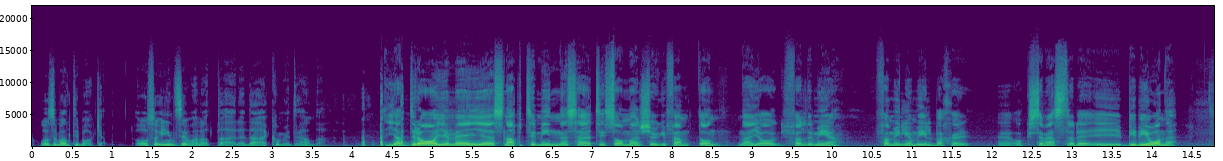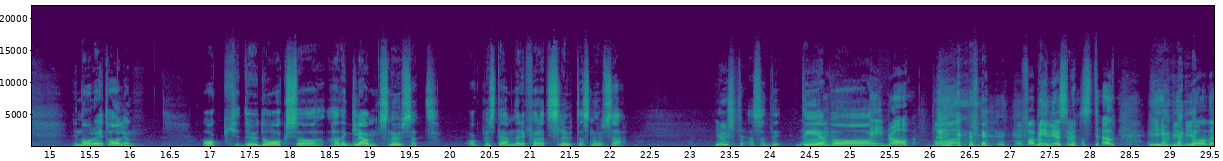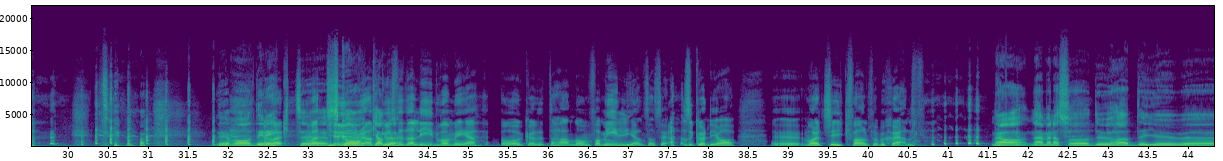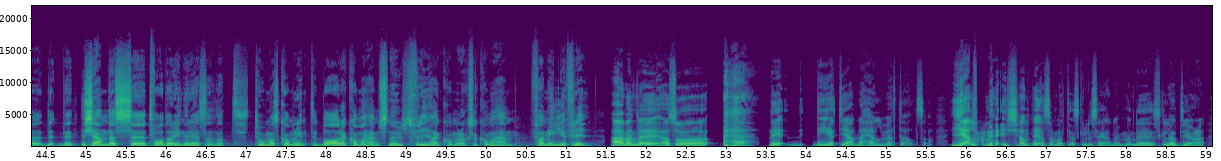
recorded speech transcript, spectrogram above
och så är man tillbaka. Och så inser man att det där kommer inte hända. Jag drar ju mig eh, snabbt till minnes här till sommaren 2015 när jag följde med familjen Wilbacher eh, och semestrade i Bibione i norra Italien. Och du då också hade glömt snuset och bestämde dig för att sluta snusa. Just det. Alltså det, det, det var... Hej bra på, på familjesemestern i Bibione. det, var, direkt det var, det var tur skakande. att Gustav Dahlin var med och kunde ta hand om familjen så att säga. Så kunde jag eh, vara ett psykfall för mig själv. Ja, nej men alltså du hade ju, eh, det, det, det, kändes eh, två dagar in i resan att Thomas kommer inte bara komma hem snusfri, han kommer också komma hem familjefri. Ja men eh, alltså, det, det är ett jävla helvete alltså. Hjälp mig kände jag som att jag skulle säga nu, men det skulle jag inte göra.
